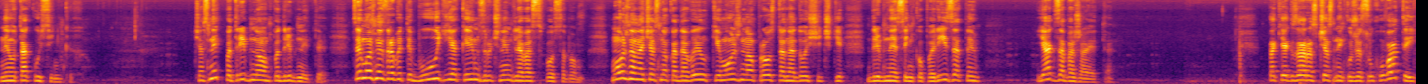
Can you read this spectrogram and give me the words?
не отакусіньких. Часник потрібно подрібнити. Це можна зробити будь-яким зручним для вас способом. Можна на чеснокодавилки, можна просто на дощечки дрібнесенько порізати. Як забажаєте. Так як зараз часник уже сухуватий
